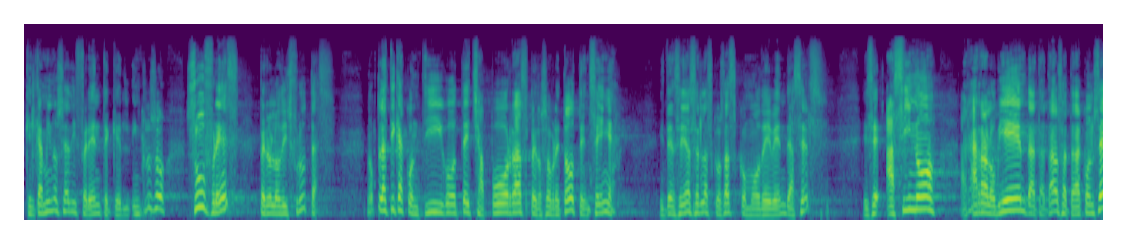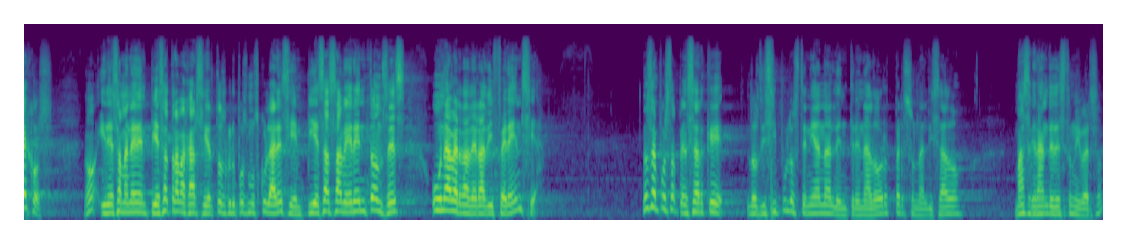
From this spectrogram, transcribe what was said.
que el camino sea diferente, que incluso sufres, pero lo disfrutas. ¿no? Platica contigo, te echa porras, pero sobre todo te enseña. Y te enseña a hacer las cosas como deben de hacerse. Dice, así no, agárralo bien, o sea, te da consejos. ¿no? Y de esa manera empieza a trabajar ciertos grupos musculares y empiezas a ver entonces una verdadera diferencia. ¿No se han puesto a pensar que los discípulos tenían al entrenador personalizado más grande de este universo?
